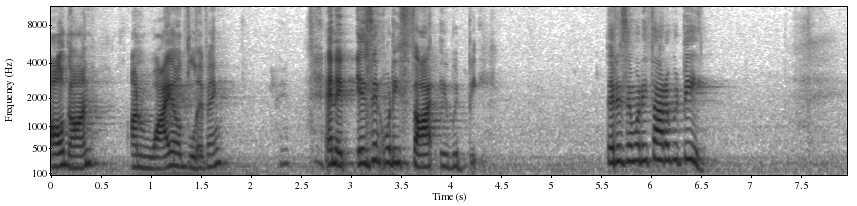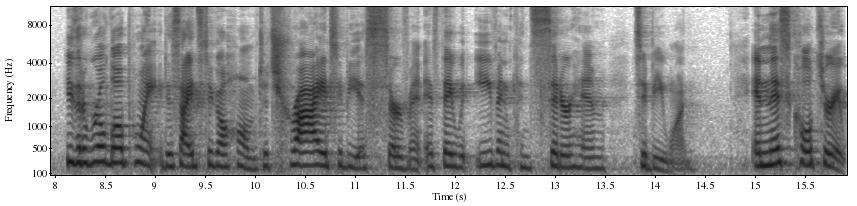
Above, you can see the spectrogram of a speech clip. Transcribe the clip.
all gone, on wild living. And it isn't what he thought it would be. That isn't what he thought it would be. He's at a real low point, decides to go home to try to be a servant, if they would even consider him to be one. In this culture, it,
